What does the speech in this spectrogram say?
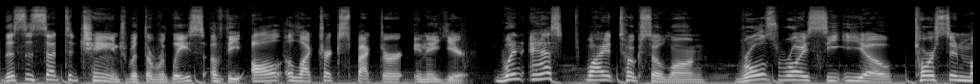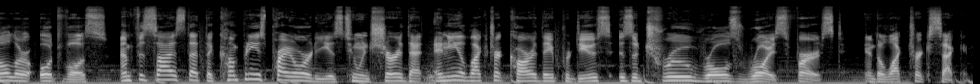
this is set to change with the release of the all electric Spectre in a year. When asked why it took so long, Rolls Royce CEO Torsten Müller Ötvös emphasized that the company's priority is to ensure that any electric car they produce is a true Rolls Royce first and electric second.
